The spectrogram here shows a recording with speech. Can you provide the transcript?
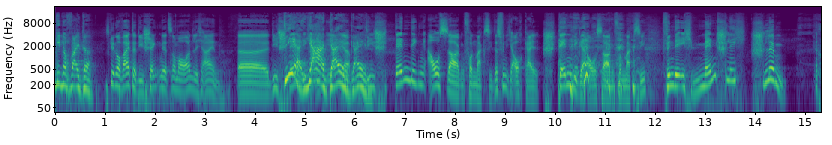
geht noch weiter? Es geht noch weiter, die schenken mir jetzt nochmal ordentlich ein. Äh, die Dir, ja, geil, ja, geil. Die ständigen Aussagen von Maxi, das finde ich auch geil. Ständige Aussagen von Maxi finde ich menschlich schlimm.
